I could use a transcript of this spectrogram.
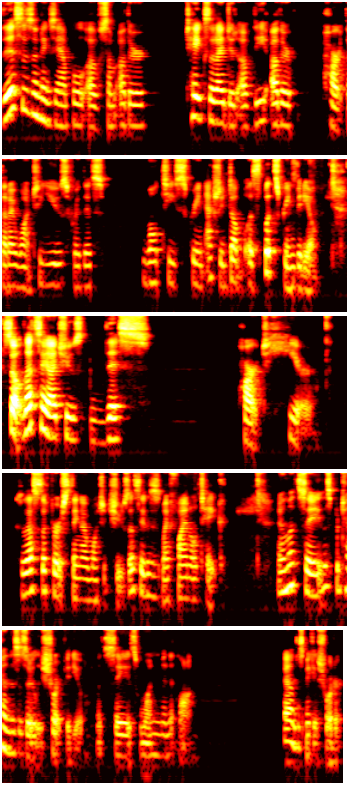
this is an example of some other takes that I did of the other part that I want to use for this multi-screen, actually double a split screen video. So let's say I choose this part here. So that's the first thing I want to choose. Let's say this is my final take. And let's say, let's pretend this is a really short video. Let's say it's one minute long. And let's make it shorter.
